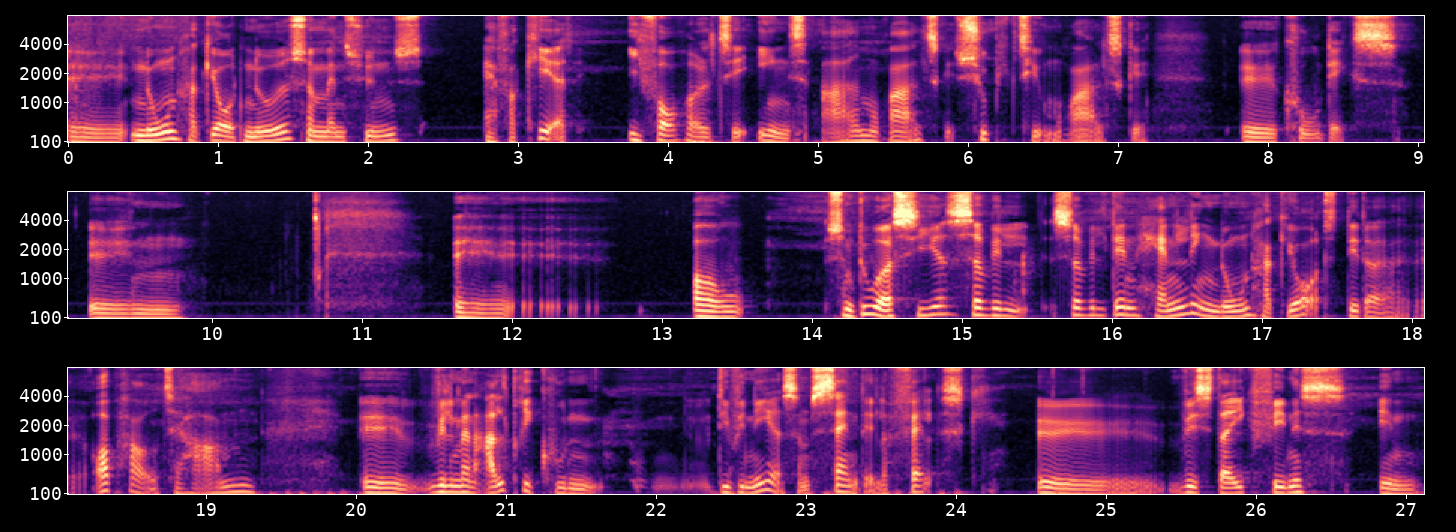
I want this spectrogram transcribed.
øh, nogen har gjort noget, som man synes er forkert i forhold til ens eget moralske, subjektiv moralske øh, kodex. Øh, øh, og som du også siger, så vil, så vil den handling, nogen har gjort, det der ophavet til harmen, øh, vil man aldrig kunne definere som sandt eller falsk, øh, hvis der ikke findes en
